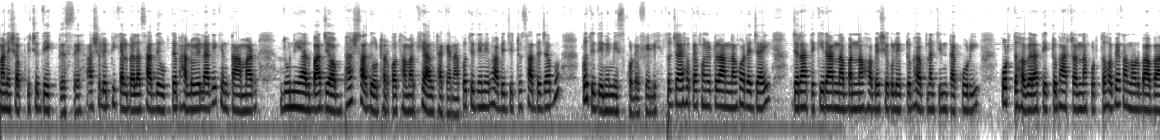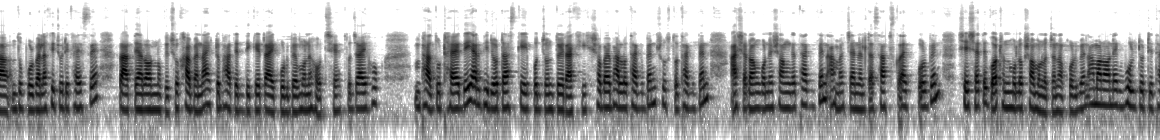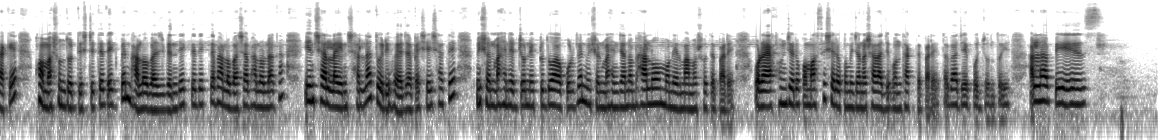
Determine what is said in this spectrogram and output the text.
মানে সব কিছু দেখতেছে। আসলে বিকালবেলা ছাদে উঠতে ভালোই লাগে, কিন্তু আমার দুনিয়ার বাজে অভ্যাস ছাদে ওঠার কথা আমার খেয়াল থাকে না। প্রতিদিনই ভাবি যে একটু ছাদে যাব, প্রতিদিনই মিস করে ফেলি। তো যাই হোক, এখন একটু রান্নাঘরে যাই। যে রাতে কি রান্না বান্না হবে সেগুলো একটু ভাবনা চিন্তা করি। করতে হবে, রাতে একটু ভাত রান্না করতে হবে কারণ ওর বাবা দুপুরবেলা খিচুড়ি খাইছে, রাতে আর অন্য কিছু খাবে না, একটু ভাতের দিকে ট্রাই করবে মনে হচ্ছে। তো যাই হোক, ভাত উঠায় দিই আর ভিডিওটা আজকে এই পর্যন্তই রাখি। সবাই ভালো থাকবেন, সুস্থ থাকবেন, আশার অঙ্গনের সঙ্গে থাকবেন, আমার চ্যানেলটা সাবস্ক্রাইব করবেন, সেই সাথে গঠনমূলক সমালোচনা করবেন। আমার অনেক ভুল ত্রুটি থাকে, ক্ষমা সুন্দর দৃষ্টিতে দেখবেন, ভালোবাসবেন। দেখতে দেখতে ভালোবাসা ভালো লাগা ইনশাল্লাহ ইনশাল্লাহ তৈরি হয়ে যাবে। সেই সাথে মিশন মাহিনের জন্য একটু দোয়া করবেন, মিশন মাহিন যেন ভালো মনের মানুষ হতে পারে। ওরা এখন যেরকম আছে, সেরকমই যেন সারা জীবন থাকতে পারে। তবে আজ এই পর্যন্তই। আল্লাহ হাফিজ।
